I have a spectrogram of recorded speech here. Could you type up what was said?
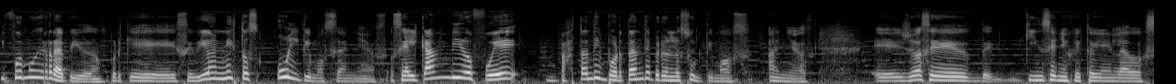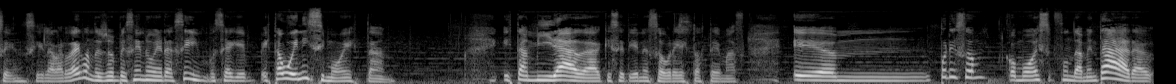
Y fue muy rápido, porque se dio en estos últimos años. O sea, el cambio fue bastante importante, pero en los últimos años. Eh, yo hace 15 años que estoy en la docencia y la verdad cuando yo empecé no era así. O sea que está buenísimo esta, esta mirada que se tiene sobre estos temas. Em, por eso, como es fundamental,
